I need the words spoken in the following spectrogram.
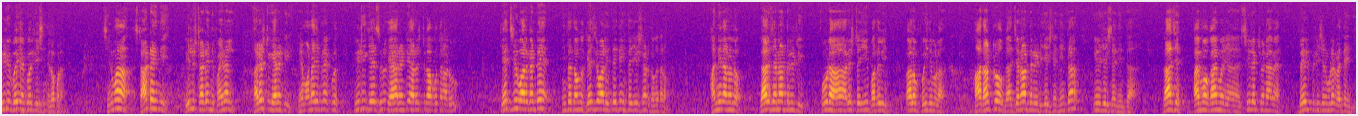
ఈడీ పోయి ఎంక్వైరీ చేసింది లోపల. సినిమా స్టార్ట్ అయింది వీళ్ళు స్టార్ట్ అయింది ఫైనల్ అరెస్ట్ గ్యారంటీ. నేను మొన్న చెప్పిన ఇప్పుడు ఈడీ కేసులు గ్యారంటీ అరెస్ట్ కాబోతున్నాడు. కేజ్రీవాల్ కంటే ఇంత దొంగ కేజ్రీవాల్ ఇంత అయితే ఇంత చేసినాడు దొంగతనం. అన్ని దానిలో గాలి జనార్దన్ రెడ్డి కూడా అరెస్ట్ అయ్యి పదవి కాలం పోయింది కూడా. ఆ దాంట్లో జనార్దన్ రెడ్డి చేసినది ఇంత ఈయన చేసినది ఇంత. రాజు ఆమె ఒక ఆమె శ్రీలక్ష్మి అనే ఆమె బెయిల్ పిటిషన్ కూడా రద్దయింది.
